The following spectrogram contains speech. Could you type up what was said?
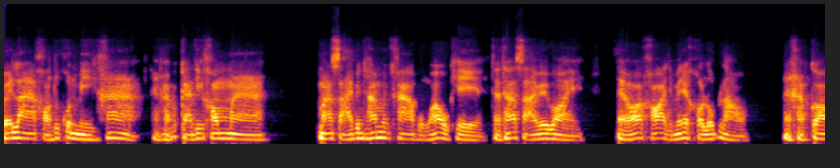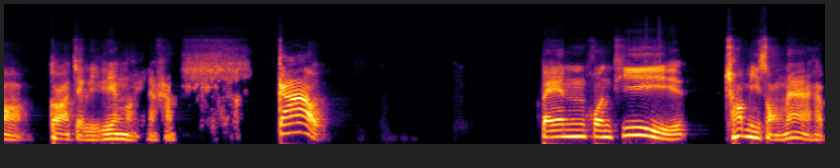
เวลาของทุกคนมีค่านะครับ การที่เขามามาสายเป็นครั้งเป็นคราวผมว่าโอเค แต่ถ้าสายบ่อยๆ แต่ว่าเขาอาจจะไม่ได้เคารพเรานะครับ ก็ก็อาจจะหลีกเลี่ยงหน่อยนะครับเก้าเป็นคนที่ชอบมีสองหน้าครับ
